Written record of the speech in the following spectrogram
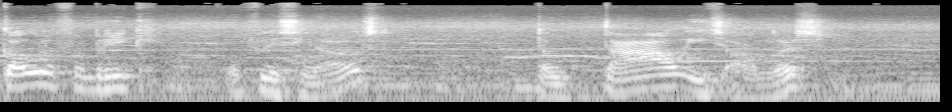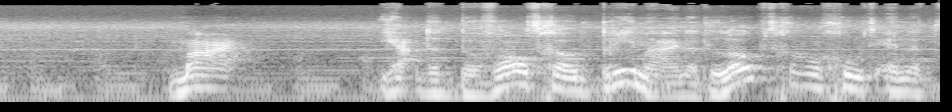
kolenfabriek op Vlissingen-Oost. Totaal iets anders. Maar ja, dat bevalt gewoon prima en het loopt gewoon goed en het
